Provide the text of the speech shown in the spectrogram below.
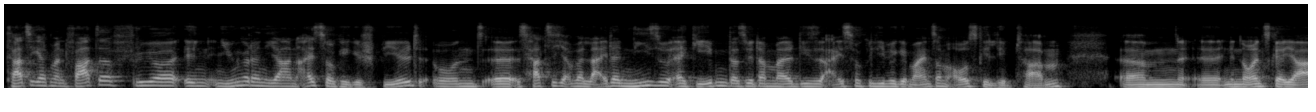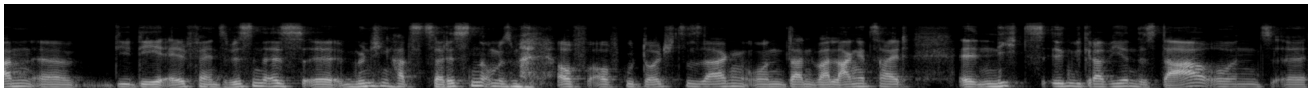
tatsächlich hat mein Vater früher in, in jüngeren Jahren Eishockey gespielt und äh, es hat sich aber leider nie so ergeben, dass wir dann mal diese Eishockey-Liebe gemeinsam ausgelebt haben. Ähm, äh, in den 90er Jahren, äh, die DEL-Fans wissen es, äh, München hat es zerrissen, um es mal auf, auf gut Deutsch zu sagen. Und dann war lange Zeit äh, nichts irgendwie Gravierendes da. Und äh,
